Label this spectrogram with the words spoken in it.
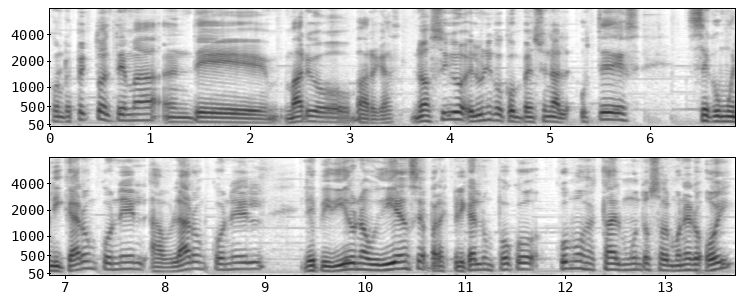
con respecto al tema de Mario Vargas, no ha sido el único convencional. ¿Ustedes se comunicaron con él, hablaron con él? le pidieron audiencia para explicarle un poco cómo está el mundo salmonero hoy?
